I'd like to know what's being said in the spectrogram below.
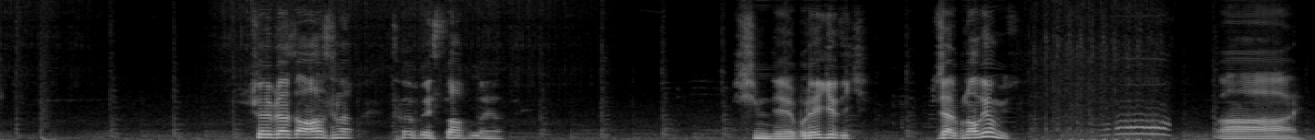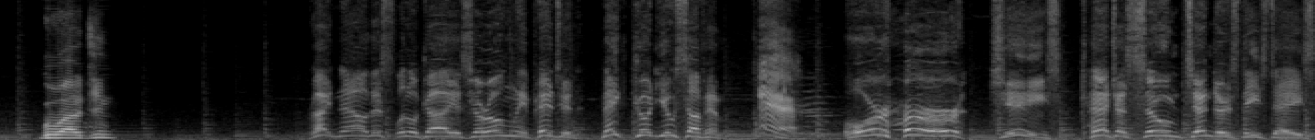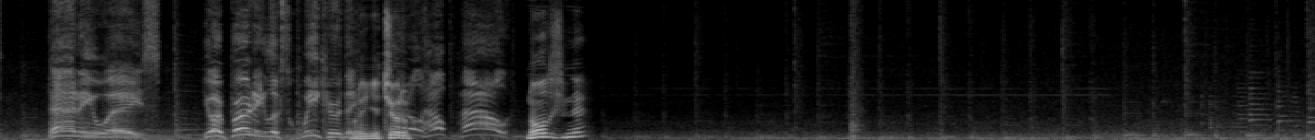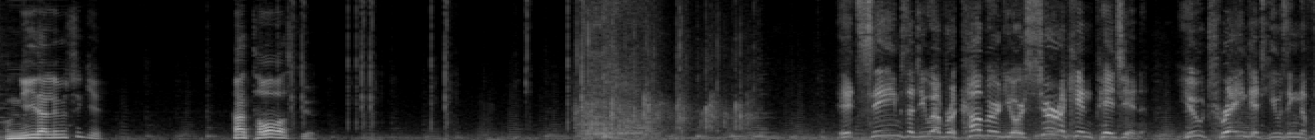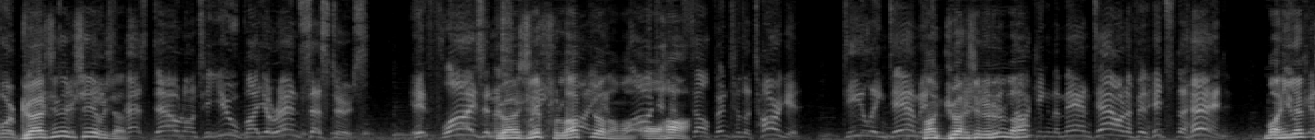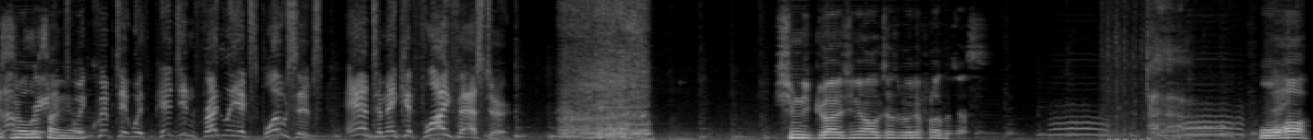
Şöyle biraz da ağzına. Tövbe estağfurullah ya. Şimdi buraya girdik. Güzel bunu alıyor muyuz? Ay. Güvercin. Right now, this little guy is your only pigeon. Make good use of him. Or her. Jeez, can't assume genders these days. Anyways, your birdie looks weaker than Buraya geçiyorum. It'll help, pal. Ne oldu şimdi? Oğlum niye ilerlemiyorsun ki? Ha tava bas diyor. It seems that you have recovered your shuriken pigeon. You trained it using the forbidden Güvercine bir şey yapacağız. passed down onto you by your ancestors. It flies in a Güvercini straight fırlat line diyor and ama, lodges oha. itself into the target, dealing damage Lan güvercin ölür lan. knocking the man down if it hits the head. You Manyak mısın oğlum sen ya? equip it with pigeon-friendly explosives and to make it fly faster. Şimdi güvercini alacağız böyle fırlatacağız. Oha!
